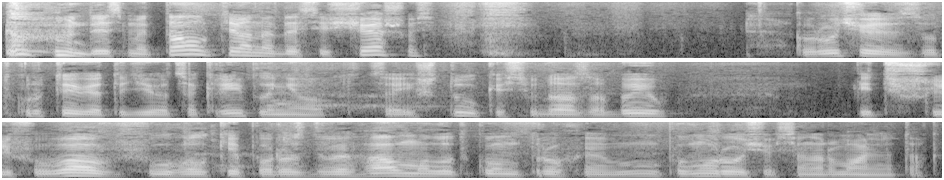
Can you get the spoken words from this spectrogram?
десь метал тяне, десь іще щось. Коротше, от крутив я тоді оце кріплення, от цієї штуки сюди забив, підшліфував, уголки пороздвигав молотком трохи, поморочився нормально так.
